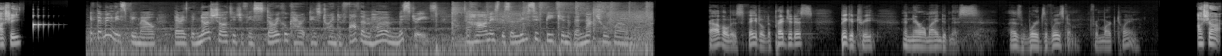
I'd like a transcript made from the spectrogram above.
Ashi. If the moon is female, there has been no shortage of historical characters trying to fathom her mysteries, to harness this elusive beacon of the natural world. Travel is fatal to prejudice, bigotry, and narrow mindedness. That's words of wisdom from Mark Twain. 二十二、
